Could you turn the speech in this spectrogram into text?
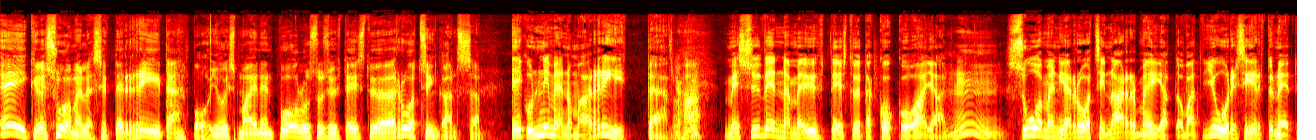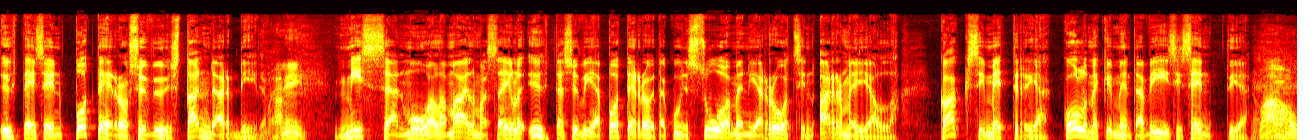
Eikö Suomelle sitten riitä pohjoismainen puolustusyhteistyö Ruotsin kanssa? Ei kun nimenomaan riittää. Aha. Me syvennämme yhteistyötä koko ajan. Mm. Suomen ja Ruotsin armeijat ovat juuri siirtyneet yhteiseen poterosyvyysstandardiin. Niin? Missään muualla maailmassa ei ole yhtä syviä poteroita kuin Suomen ja Ruotsin armeijalla. Kaksi metriä, 35 senttiä. Vau.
